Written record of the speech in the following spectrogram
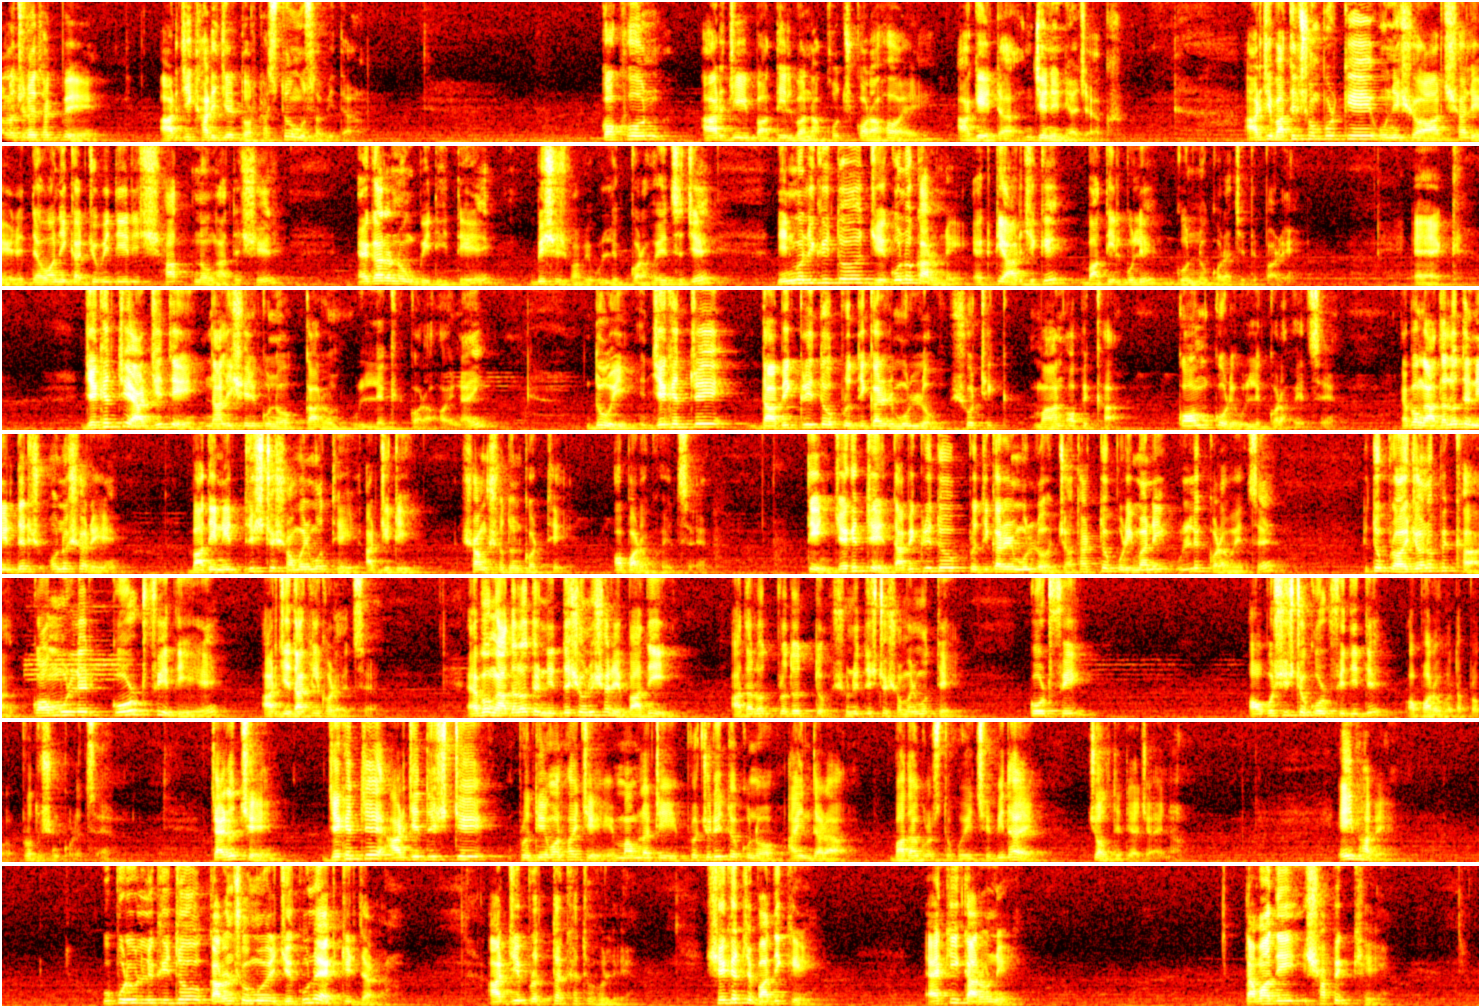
আলোচনায় থাকবে আরজি খারিজের দরখাস্ত মুসাবিদা। কখন আরজি বাতিল বা নাকচ করা হয়, আগে এটা জেনে নেওয়া যাক। আরজি বাতিল সম্পর্কে উনিশশো আট সালের দেওয়ানি কার্যবিধির সাত নং আদেশের এগারো নং বিধিতে বিশেষভাবে উল্লেখ করা হয়েছে যে, নিম্নলিখিত যে কোনো কারণে একটি আরজিকে বাতিল বলে গণ্য করা যেতে পারে। এক যেক্ষেত্রে আরজিতে নালিশের কোনো কারণ উল্লেখ করা হয় নাই। দুই যেক্ষেত্রে দাবিকৃত প্রতিকারের মূল্য সঠিক মান অপেক্ষা কম করে উল্লেখ করা হয়েছে এবং আদালতের নির্দেশ অনুসারে বাদী নির্দিষ্ট সময়ের মধ্যে আরজিটি সংশোধন করতে অপারগ হয়েছে। তিন যেক্ষেত্রে দাবিকৃত প্রতিকারের মূল্য যথার্থ পরিমাণেই উল্লেখ করা হয়েছে কিন্তু প্রয়োজন অপেক্ষা কম মূল্যের কোর্ট ফি দিয়ে আর্জি দাখিল করা হয়েছে। এবং আদালতের নির্দেশ অনুসারে বাদী আদালত প্রদত্ত সুনির্দিষ্ট সময়ের মধ্যে কোর্ট ফি, অবশিষ্ট কোর্ট ফি দিতে অপারগতা প্র- প্রদর্শন করেছে। চার হচ্ছে যেক্ষেত্রে আর্জির দৃষ্টি প্রতীয়মান হয় যে মামলাটি প্রচলিত কোনো আইন দ্বারা বাধাগ্রস্ত হয়েছে, বিধায় চলতে দেওয়া যায় না। এইভাবে। উপরে উল্লিখিত কারণসমূহের যে কোনো একটির দ্বারা আর্জি প্রত্যাখ্যাত হলে, সেক্ষেত্রে বাদীকে একই কারণে তামাদি সাপেক্ষে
